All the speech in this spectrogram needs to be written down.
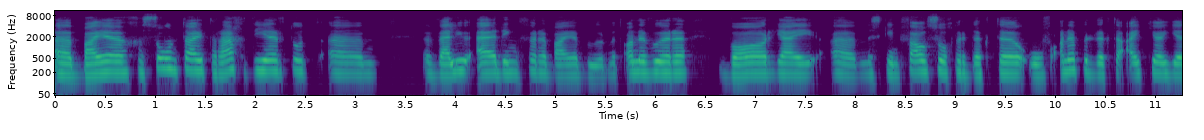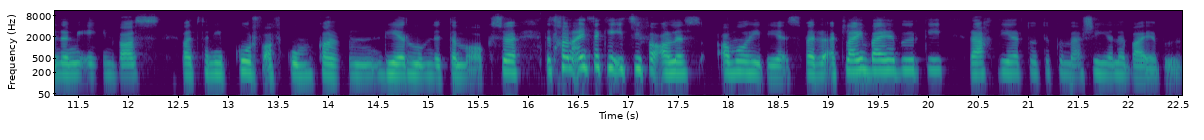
uh baie gesondheid regdeur tot ehm um, value adding vir 'n baie boer. Met ander woorde, waar jy uh miskien velsorgprodukte of ander produkte uit jou heuning en was wat van die korf afkom kan leer hoe om dit te maak. So dit gaan eintlik ietsie vir alles almal hier wees vir 'n klein byeboertjie regdeur tot 'n kommersiële byeboer.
